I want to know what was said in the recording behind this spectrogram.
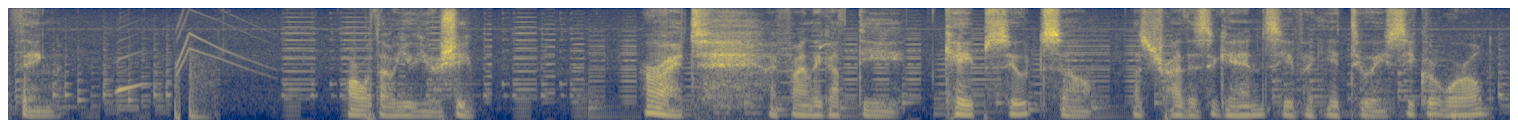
thing. Or without you, Yoshi. Alright, I finally got the cape suit, so let's try this again, see if I can get to a secret world.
